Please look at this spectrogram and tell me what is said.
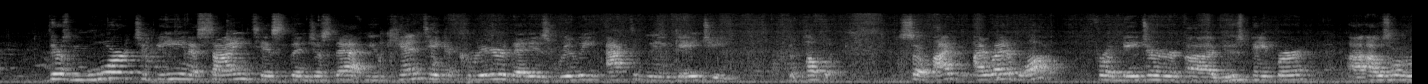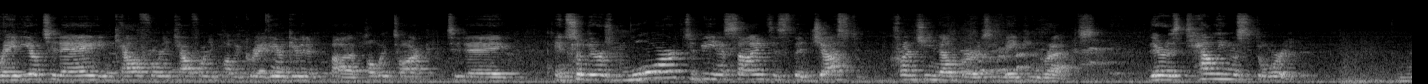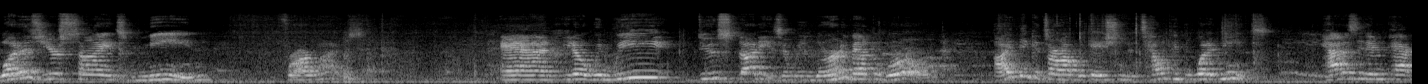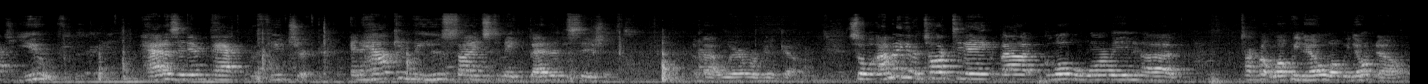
there's more to being a scientist than just that. You can take a career that is really actively engaging the public. So I, I write a blog for a major uh, newspaper uh, I was on radio today in California, California Public Radio, giving a uh, public talk today. And so there's more to being a scientist than just crunching numbers and making graphs. There is telling the story. What does your science mean for our lives? And, you know, when we do studies and we learn about the world, I think it's our obligation to tell people what it means. How does it impact you? How does it impact the future? And how can we use science to make better decisions about where we're going to go? So I'm going to give a talk today about global warming, uh, talk about what we know, what we don't know.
